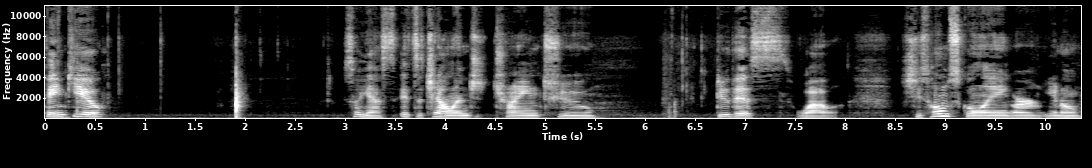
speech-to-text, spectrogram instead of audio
Thank you. So yes, it's a challenge trying to do this while she's homeschooling or, you know,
